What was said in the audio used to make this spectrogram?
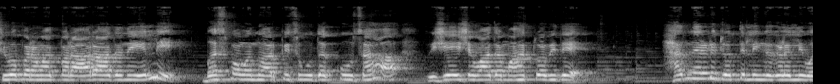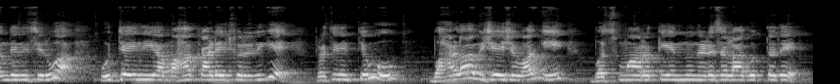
ಶಿವಪರಮಾತ್ಮರ ಆರಾಧನೆಯಲ್ಲಿ ಭಸ್ಮವನ್ನು ಅರ್ಪಿಸುವುದಕ್ಕೂ ಸಹ ವಿಶೇಷವಾದ ಮಹತ್ವವಿದೆ. ಹನ್ನೆರಡು ಜ್ಯೋತಿರ್ಲಿಂಗಗಳಲ್ಲಿ ಒಂದೆನಿಸಿರುವ ಉಜ್ಜಯಿನಿಯ ಮಹಾಕಾಳೇಶ್ವರರಿಗೆ ಪ್ರತಿನಿತ್ಯವೂ ಬಹಳ ವಿಶೇಷವಾಗಿ ಭಸ್ಮಾರತಿಯನ್ನು ನಡೆಸಲಾಗುತ್ತದೆ.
